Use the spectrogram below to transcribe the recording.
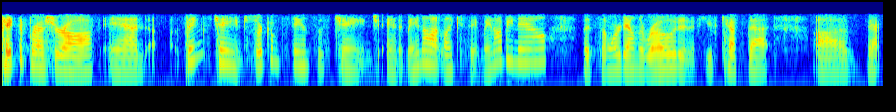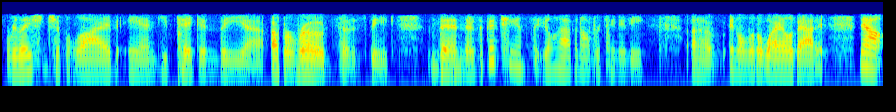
take the pressure off and things change circumstances change and it may not like you say it may not be now but somewhere down the road and if you've kept that uh, that relationship alive and you've taken the uh, upper road, so to speak, then Mhm. there's a good chance that you'll have an opportunity uh, in a little while about it. Now,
